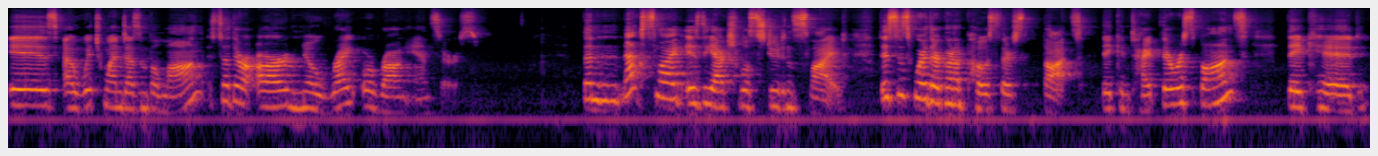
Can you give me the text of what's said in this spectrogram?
is a which one doesn't belong, so there are no right or wrong answers. The next slide is the actual student slide. This is where they're going to post their thoughts. They can type their response, they could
